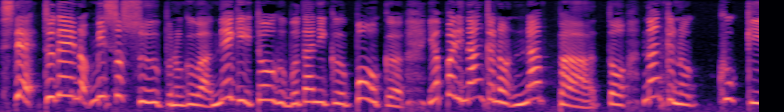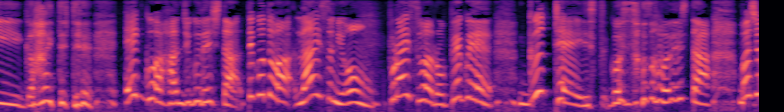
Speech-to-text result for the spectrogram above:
して、 Today の味噌スープの具は、ネギ、豆腐、豚肉、ポーク。やっぱりなんかの菜っ葉と、なんかのクッキーが入ってて、エッグは半熟でした。ってことは、ライスに on。 price は600円。 good taste ごちそうさまでした。場所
